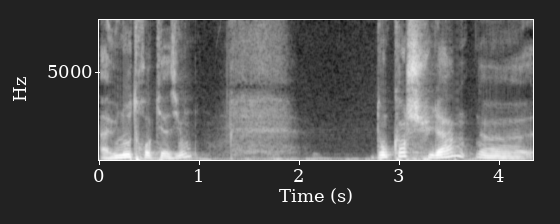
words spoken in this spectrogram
à une autre occasion. Donc quand je suis là, euh,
